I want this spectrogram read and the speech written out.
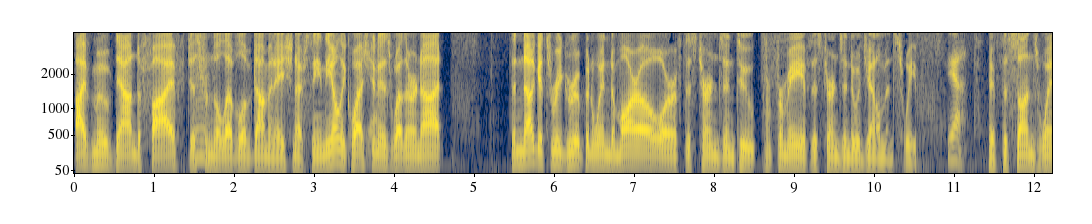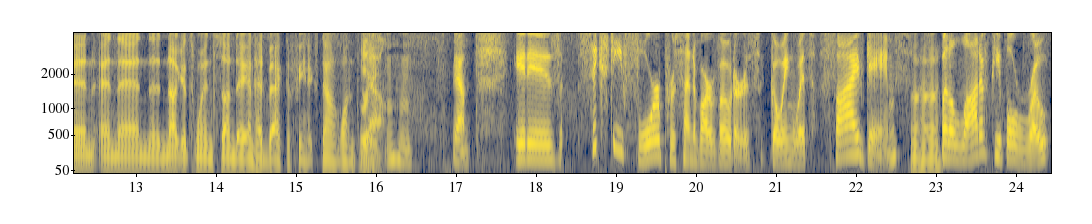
I've moved down to five just from the level of domination I've seen. The only question is whether or not the Nuggets regroup and win tomorrow, or if this turns into, for, for me, if this turns into a gentleman's sweep. Yeah. If the Suns win and then the Nuggets win Sunday and head back to Phoenix down one three. Yeah. Mm-hmm. Yeah. It is 64% of our voters going with five games, uh-huh. but a lot of people wrote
